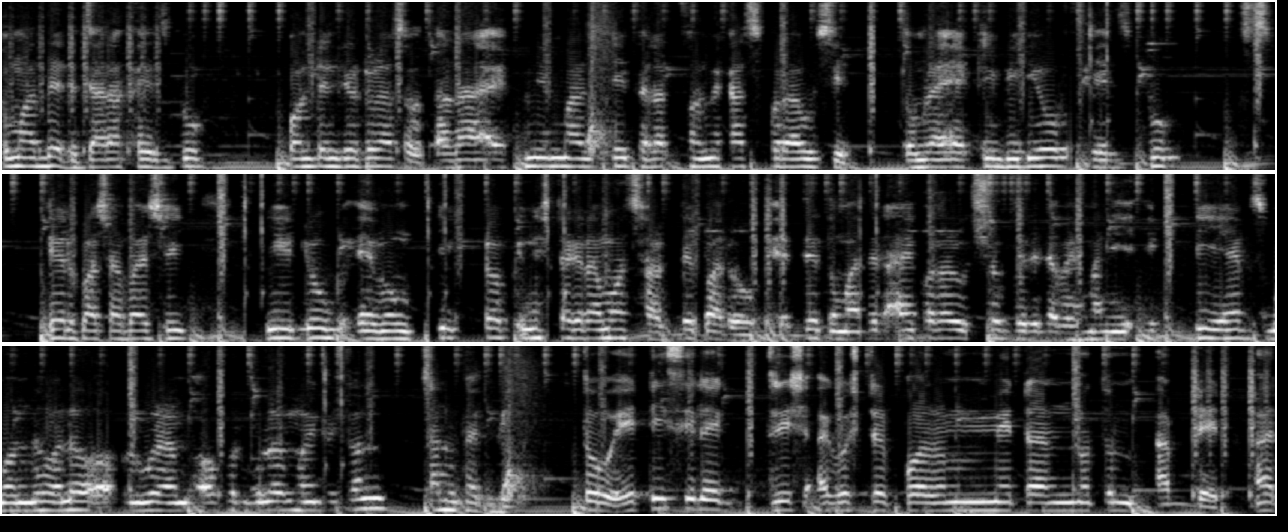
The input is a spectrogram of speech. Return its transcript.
তোমাদের যারা ফেসবুক কন্টেন্ট ক্রিয়েটর আছো, তারা এখনই মাল্টি প্ল্যাটফর্মে কাজ করা উচিত। তোমরা একই ভিডিও ফেসবুক এর পাশাপাশি ইউটিউব এবং টিকটক ইনস্টাগ্রামও ছাড়তে পারো। এতে তোমাদের আয় করার উৎস বেড়ে যাবে। মানে একটি অ্যাপস বন্ধ হলো, অপরগুলোর মনিটেশন চালু থাকবে। তো এটি ছিল একত্রিশ আগস্টের পর মেটার নতুন আপডেট আর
